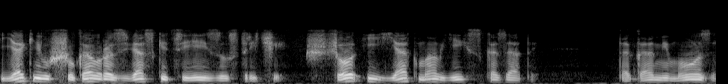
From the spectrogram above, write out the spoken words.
Яків шукав розв'язки цієї зустрічі, що і як мав їй сказати. Така мімоза,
